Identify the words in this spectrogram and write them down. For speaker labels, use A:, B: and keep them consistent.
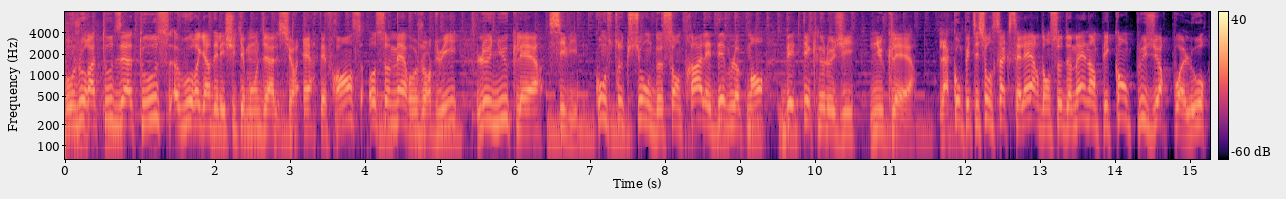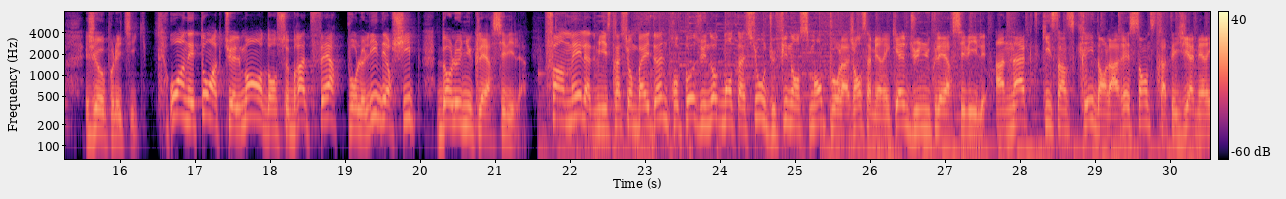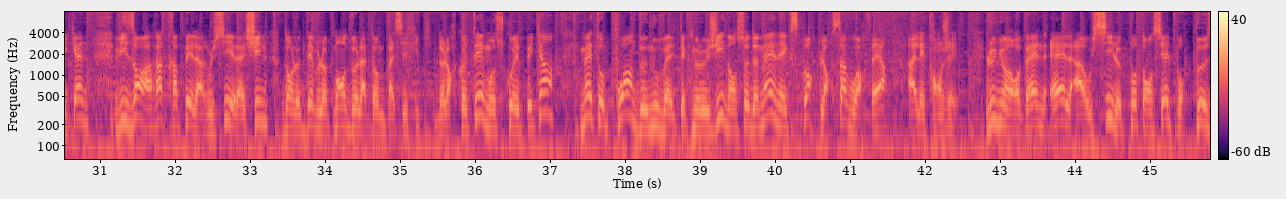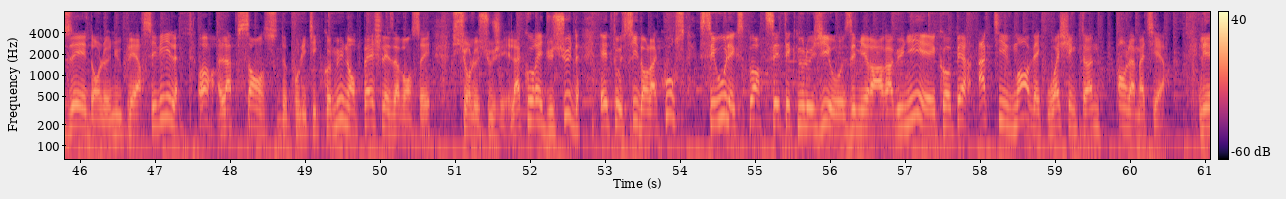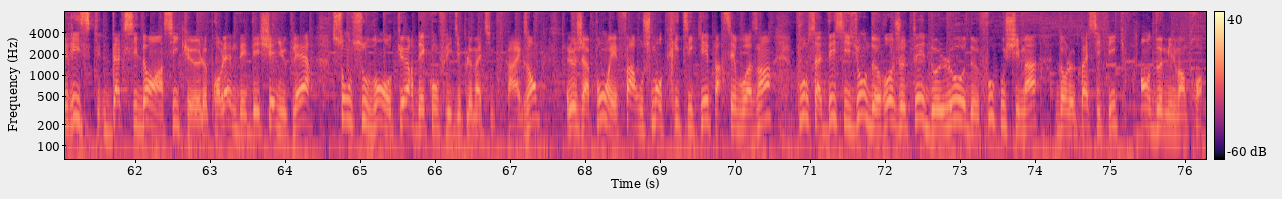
A: Bonjour à toutes et à tous, vous regardez l'échiquier mondial sur RT France. Au sommaire aujourd'hui, le nucléaire civil, construction de centrales et développement des technologies nucléaires. La compétition s'accélère dans ce domaine impliquant plusieurs poids lourds géopolitiques. Où en est-on actuellement dans ce bras de fer pour le leadership dans le nucléaire civil? Fin mai, l'administration Biden propose une augmentation du financement pour l'Agence américaine du nucléaire civil, un acte qui s'inscrit dans la récente stratégie américaine visant à rattraper la Russie et la Chine dans le développement de l'atome pacifique. De leur côté, Moscou et Pékin mettent au point de nouvelles technologies dans ce domaine et exportent leur savoir-faire à l'étranger. L'Union européenne, elle, a aussi le potentiel pour peser dans le nucléaire civil. Or, l'absence de politique commune empêche les avancées sur le sujet. La Corée du Sud est aussi dans la course. Séoul exporte ses technologies aux Émirats arabes unis et coopère activement avec Washington en la matière. Les risques d'accidents ainsi que le problème des déchets nucléaires sont souvent au cœur des conflits diplomatiques. Par exemple, le Japon est farouchement critiqué par ses voisins pour sa décision de rejeter de l'eau de Fukushima dans le Pacifique en 2023.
